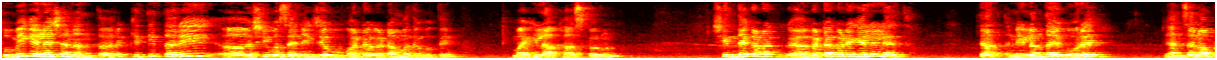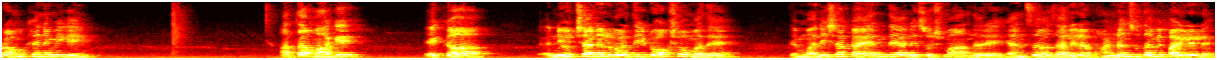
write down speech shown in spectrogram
तुम्ही गेल्याच्यानंतर कितीतरी शिवसैनिक जे उभाटा गटामध्ये होते महिला खास करून शिंदे गटा गटाकडे गेलेले आहेत. त्यात नीलमताई गोरे यांचं नाव प्रामुख्याने मी घेईन. आता मागे एका न्यूज चॅनलवरती टॉक शोमध्ये ते मनीषा कायंदे आणि सुषमा आंधरे यांचं झालेलं भांडण सुद्धा मी पाहिलेलं आहे.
